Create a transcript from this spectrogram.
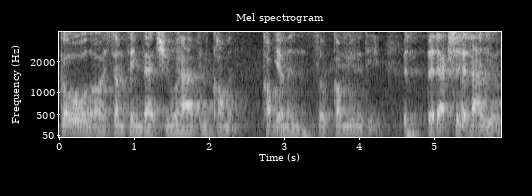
goal or something that you have in common. Common, so community. But but actually, A that's value.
